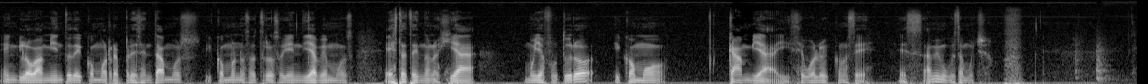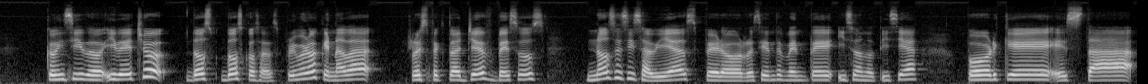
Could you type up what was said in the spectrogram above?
englobamiento de cómo representamos y cómo nosotros hoy en día vemos esta tecnología muy a futuro y cómo cambia y se vuelve, no sé, es, a mí me gusta mucho. Coincido. Y de hecho, dos, dos cosas. Primero que nada, respecto a Jeff Bezos, no sé si sabías, pero recientemente hizo noticia porque está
